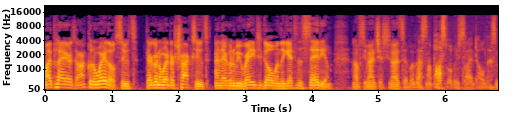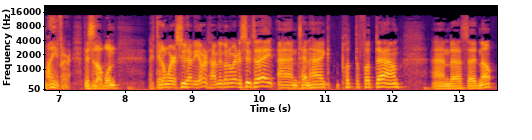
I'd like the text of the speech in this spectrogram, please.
My players are not going to wear those suits. They're going to wear their tracksuits and they're going to be ready to go when they get to the stadium. And obviously, Manchester United said, Well, that's not possible. We signed all this money for this is a one. like they don't wear a suit any other time. They're going to wear the suit today. And Ten Hag put the foot down and uh, said, no,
